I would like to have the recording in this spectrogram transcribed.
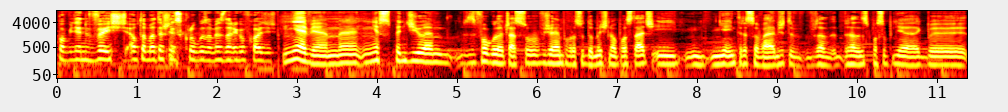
powinien wyjść automatycznie z klubu, zamiast do niego wchodzić. Nie wiem, y, nie spędziłem w ogóle czasu, wziąłem po prostu domyślną postać i nie interesowałem się tym w żaden, w żaden sposób nie jakby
